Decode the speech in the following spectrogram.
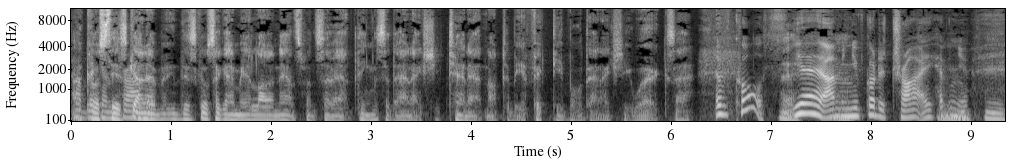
Of course, there's private. going to be, there's also going to be a lot of announcements about things that don't actually turn out not to be effective or don't actually work. So Of course, yeah. I mean, you've got to try, haven't you? Mm,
